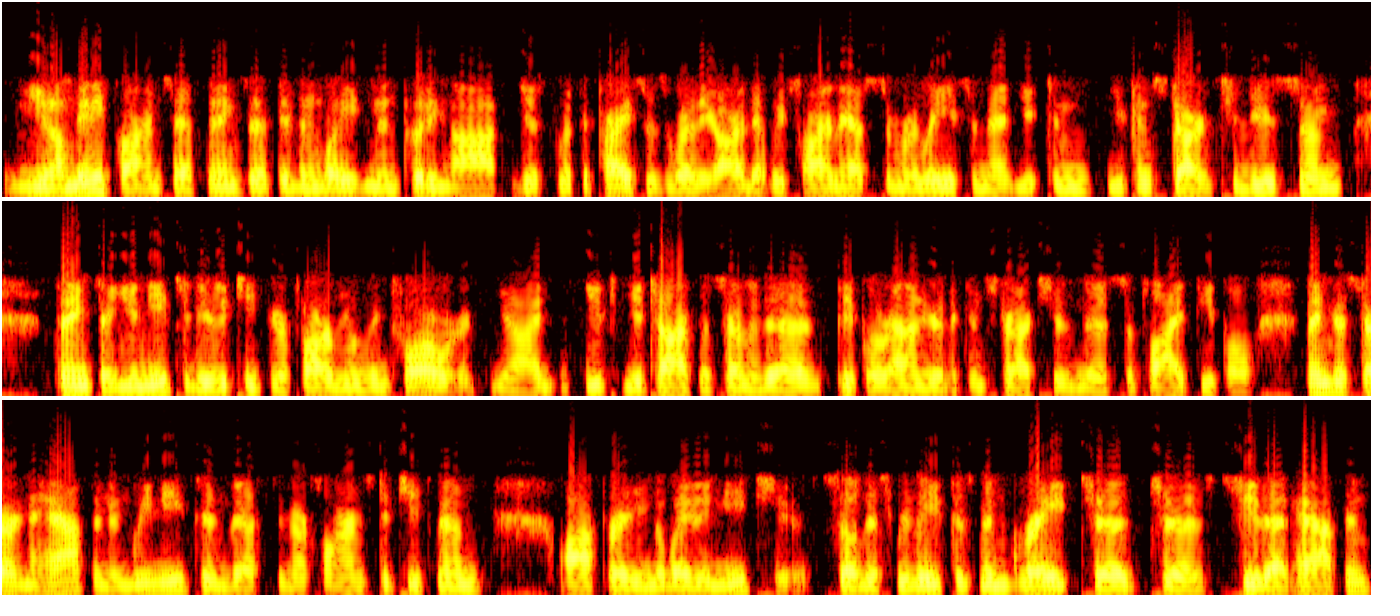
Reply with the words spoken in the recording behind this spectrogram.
you know, many farms have things that they've been waiting and putting off just with the prices where they are. That we finally have some relief and that you can you can start to do some things that you need to do to keep your farm moving forward. You know, I, you, you talk with some of the people around here, the construction, the supply people, things are starting to happen, and we need to invest in our farms to keep them operating the way they need to. So this relief has been great to to see that happen,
